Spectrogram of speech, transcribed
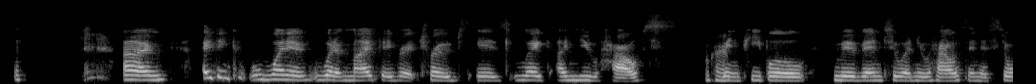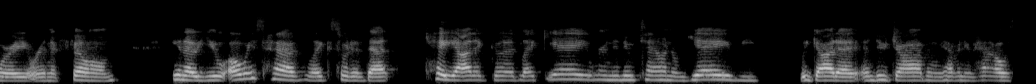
um, I think one of one of my favorite tropes is like a new house. Okay. When people move into a new house in a story or in a film, you know, you always have like sort of that chaotic good, like, yay, we're in a new town, or yay, we we got a, a new job and we have a new house.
